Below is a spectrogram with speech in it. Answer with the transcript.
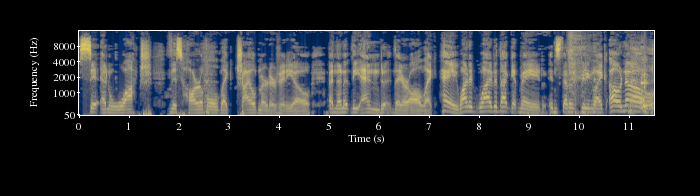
sit and watch this horrible like child murder video and then at the end they're all like hey why did why did that get made instead of being like oh no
